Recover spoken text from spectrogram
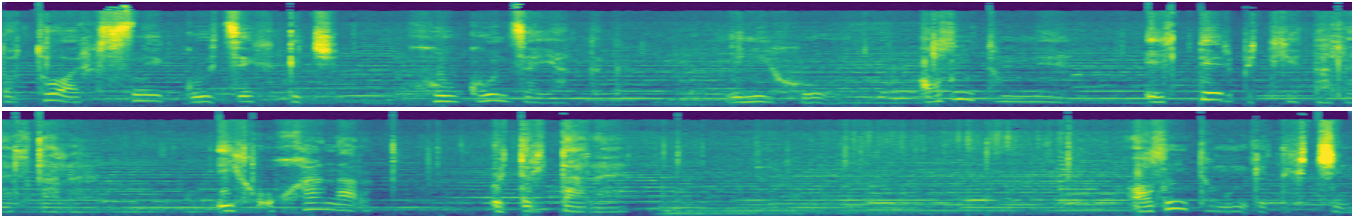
дутуу орхисныг гүйцээх гэж хөвгүүн заяадаг. Миний хүү олон түмнээ элдээр битгий далайлгаарай. Их ухаанаар удирдаарай. Олон түмэн гэдэг чинь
